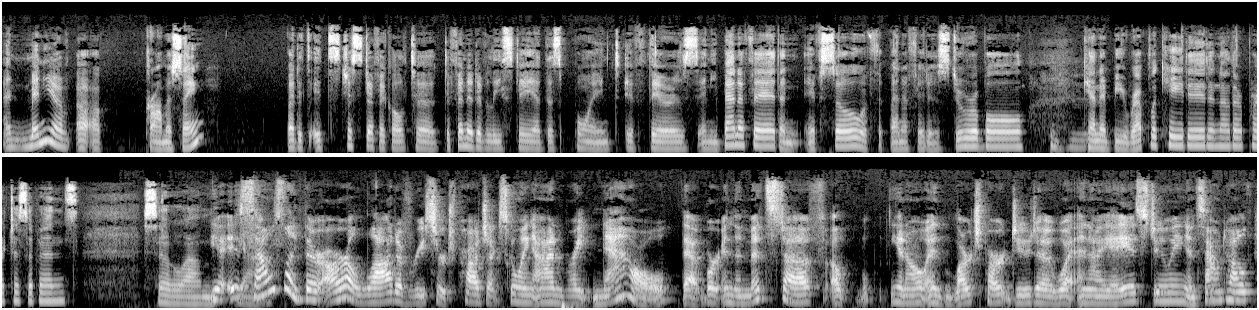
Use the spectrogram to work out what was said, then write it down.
and many are, are promising but it, it's just difficult to definitively stay at this point if there's any benefit, and if so, if the benefit is durable, mm-hmm. can it be replicated in other participants? So um, yeah, it yeah. sounds like there are a lot of research projects going on right now that we're in the midst of. Uh, you know, in large part due to what NIA is doing and Sound Health.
